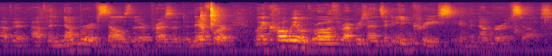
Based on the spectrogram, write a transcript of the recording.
of, it, of the number of cells that are present, and therefore microbial growth represents an increase in the number of cells.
